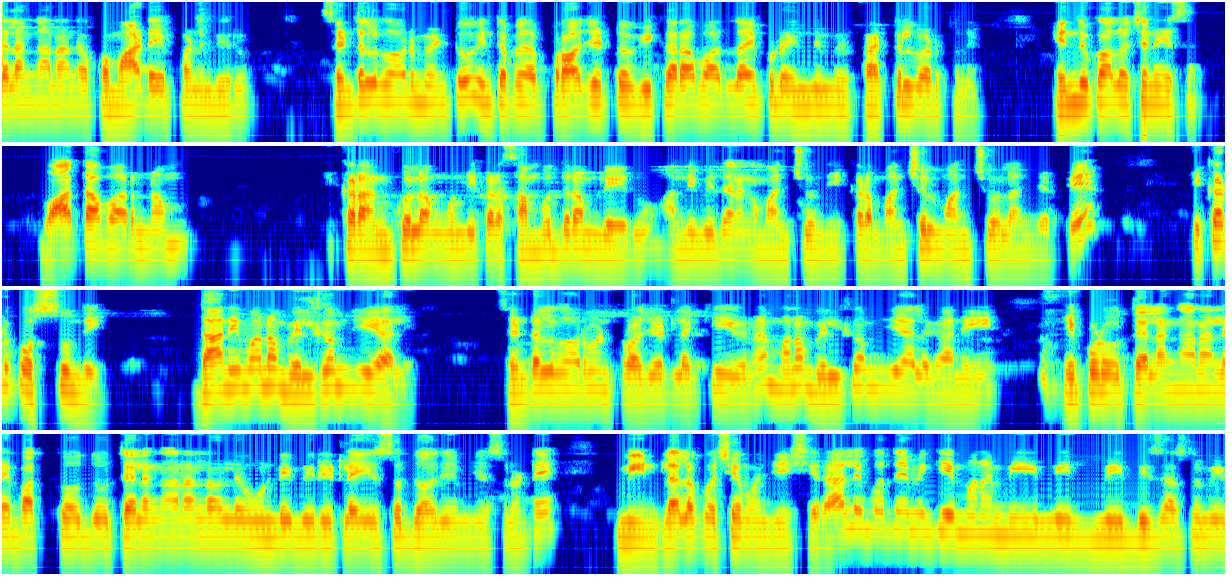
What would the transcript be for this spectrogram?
తెలంగాణ అని ఒక మాట చెప్పండి మీరు. సెంట్రల్ గవర్నమెంట్ ఇంత పెద్ద ప్రాజెక్టు వికారాబాద్లో ఇప్పుడు ఎన్ని ఫ్యాక్టరీలు పడుతున్నాయి? ఎందుకు ఆలోచన చేశారు? వాతావరణం ఇక్కడ అనుకూలంగా ఉంది ఇక్కడ సముద్రం లేదు అన్ని విధంగా మంచి ఉంది ఇక్కడ మంచులు మంచులు అని చెప్పి ఇక్కడికి వస్తుంది. దాన్ని మనం వెల్కమ్ చేయాలి. సెంట్రల్ గవర్నమెంట్ ప్రాజెక్టులకి ఏమైనా మనం వెల్కమ్ చేయాలి. కానీ ఇప్పుడు తెలంగాణలో బతకొద్దు తెలంగాణలో ఉండి మీరు ఇట్లా చేస్తూ దౌర్యం చేస్తుంటే మీ ఇంట్లోకి వచ్చేమని చేసిరా? లేకపోతే మీకు ఏమైనా మీ మీ మీ బిజినెస్లో మీ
